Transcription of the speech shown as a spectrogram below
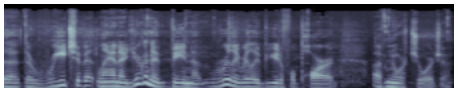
the, the reach of Atlanta, you're going to be in a really, really beautiful part of North Georgia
